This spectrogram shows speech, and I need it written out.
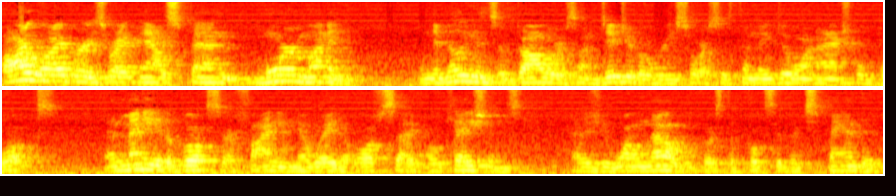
Our libraries right now spend more money in the millions of dollars on digital resources than they do on actual books. And many of the books are finding their way to off-site locations, as you well know, because the books have expanded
